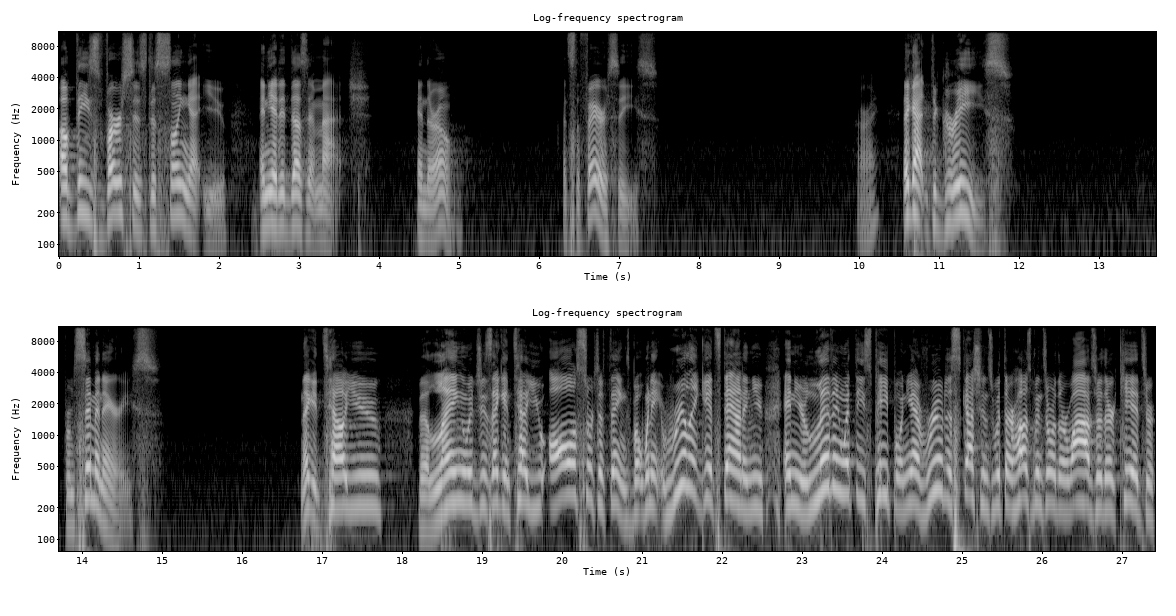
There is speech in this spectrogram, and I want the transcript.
of these verses to sling at you, and yet it doesn't match in their own. It's the Pharisees. All right? They got degrees from seminaries. And they can tell you the languages they can tell you all sorts of things. But when it really gets down and you and you're living with these people and you have real discussions with their husbands or their wives or their kids or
